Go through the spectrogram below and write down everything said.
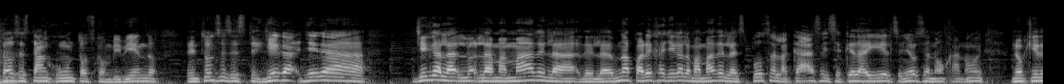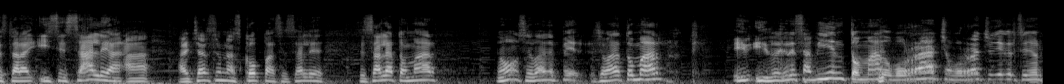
todos están juntos, conviviendo, entonces este, llega, llega, llega la, la- la mamá de la, de la, una pareja, llega la mamá de la esposa a la casa y se queda ahí, el señor se enoja, no, no quiere estar ahí, y se sale a, a- a echarse unas copas, se sale, se sale a tomar, no, se va, de se va a tomar y, y regresa bien tomado, borracho, borracho. Llega el señor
